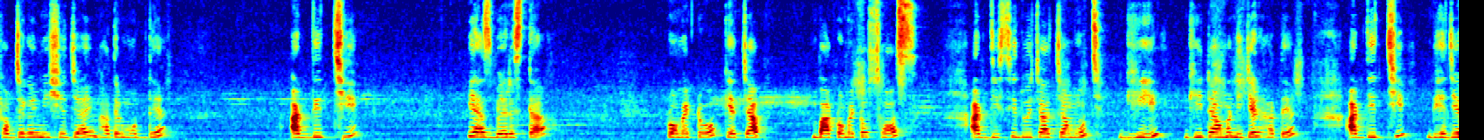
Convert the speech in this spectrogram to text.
সব জায়গায় মিশে যায়। ভাতের মধ্যে আর দিচ্ছি পেঁয়াজ বেরেস্তা, টমেটো, কেচাপ বা টমেটো সস। আর দিচ্ছি দুই চার চামচ ঘি। ঘিটা আমার নিজের হাতের আর দিচ্ছি ভেজে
